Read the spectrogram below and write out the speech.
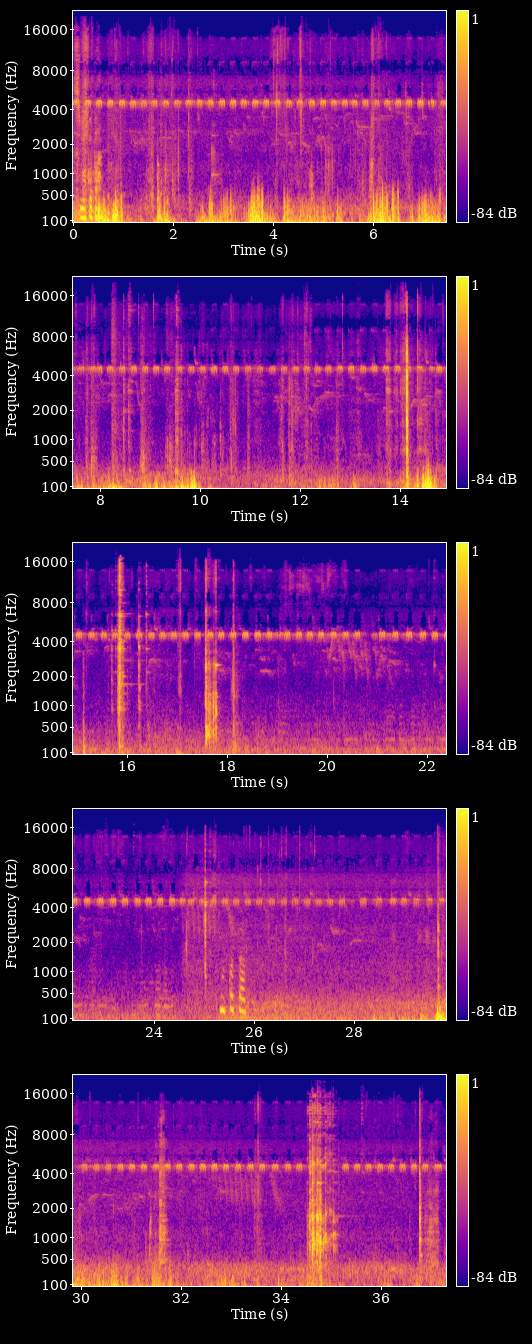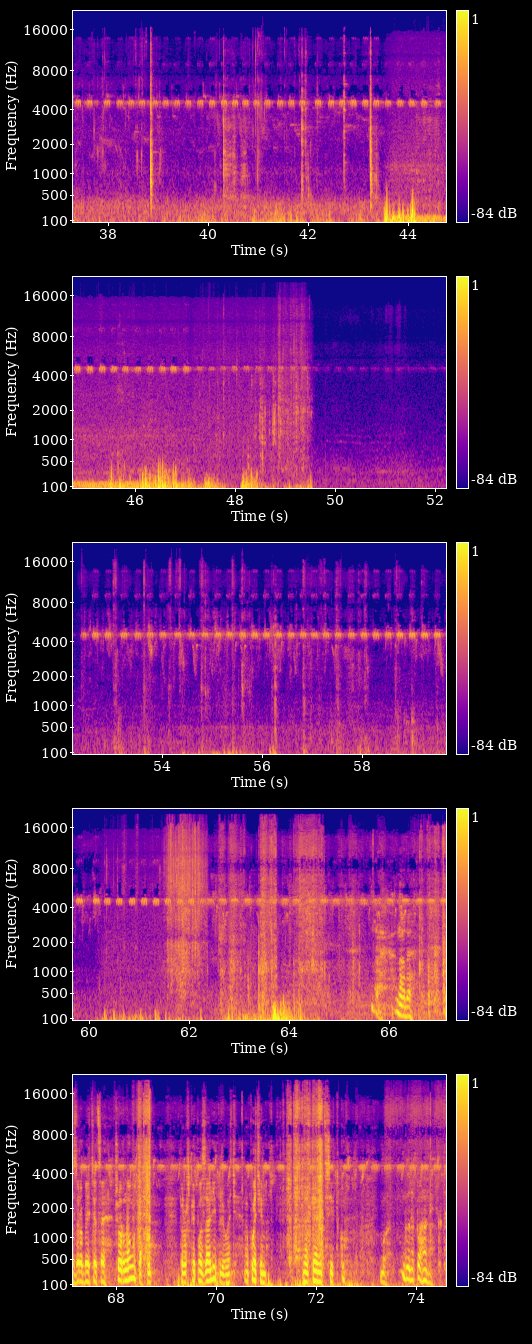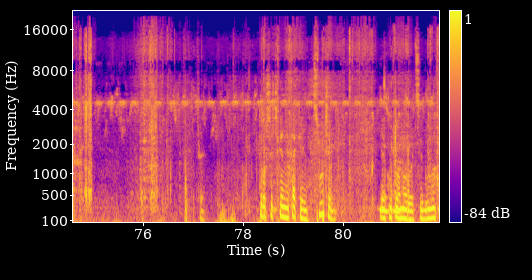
Isso, uma copa. Треба зробити оце чорнову таку, трошки позаліплювати, а потім накинути сітку. Бо буде поганенько тримати. Це трошечки не такий случай, як у тому році було.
